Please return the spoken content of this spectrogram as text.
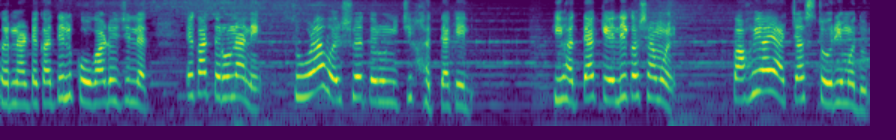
कर्नाटकातील कोगाडू जिल्ह्यात एका तरुणाने सोळा वर्षीय तरुणीची हत्या केली. ही हत्या केली कशामुळे? पाहूया याच्या स्टोरीमधून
